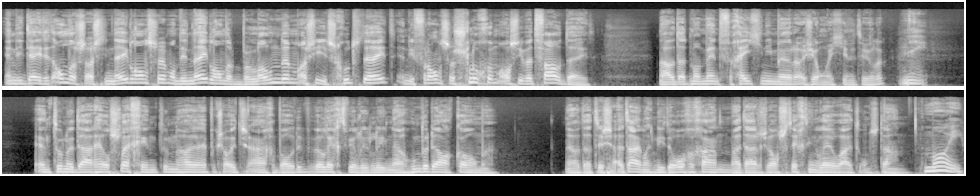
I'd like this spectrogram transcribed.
En die deed het anders als die Nederlandse. Want die Nederlander beloonde hem als hij iets goeds deed. En die Franse sloeg hem als hij wat fout deed. Nou, dat moment vergeet je niet meer als jongetje natuurlijk. Nee. En toen het daar heel slecht ging, toen heb ik zoiets aangeboden. Wellicht willen jullie naar Hoenderdaal komen. Nou, dat is uiteindelijk niet doorgegaan. Maar daar is wel Stichting Leeuw uit ontstaan. Mooi.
